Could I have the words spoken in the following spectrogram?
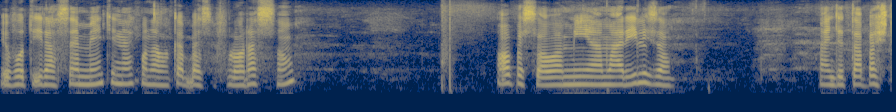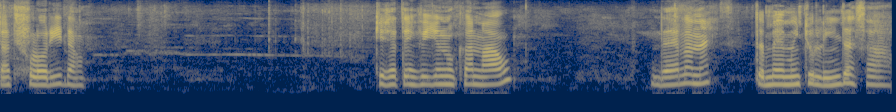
Eu vou tirar a semente, né? Quando ela acabar essa floração. Ó, pessoal, a minha amarilis, ó. Ainda tá bastante florida, ó que já tem vídeo no canal dela, né? Também é muito linda essa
